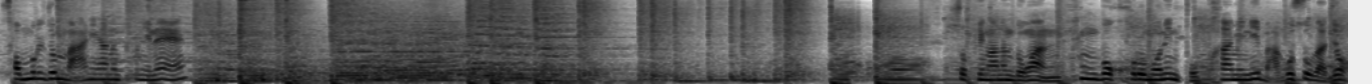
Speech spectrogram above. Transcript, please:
선물을 좀 많이 하는 편이네. 쇼핑하는 동안 행복 호르몬인 도파민이 마구 쏟아져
